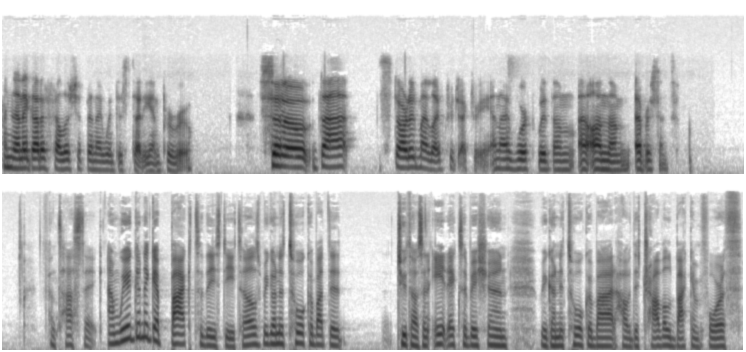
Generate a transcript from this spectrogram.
And then I got a fellowship and I went to study in Peru. So that started my life trajectory, and I've worked with them uh, on them ever since. Fantastic. And we're going to get back to these details. We're going to talk about the 2008 exhibition. We're going to talk about how they traveled back and forth.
